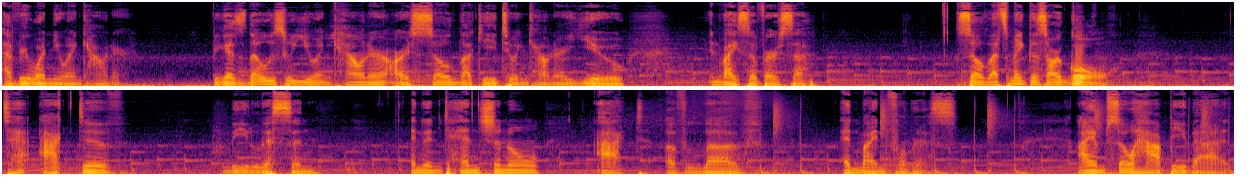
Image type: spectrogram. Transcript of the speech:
everyone you encounter. Because those who you encounter are so lucky to encounter you, and vice versa. So let's make this our goal to actively listen, an intentional act of love and mindfulness. I am so happy that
